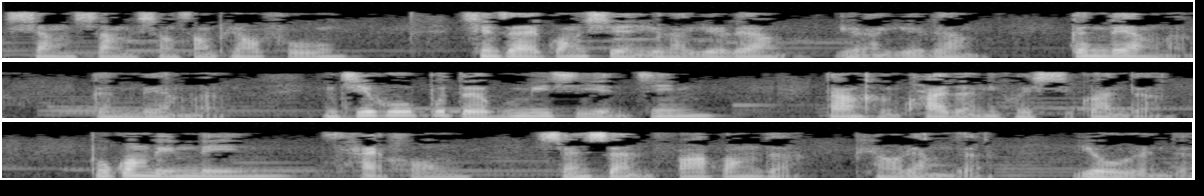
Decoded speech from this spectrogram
向上、向上漂浮。现在光线越来越亮，越来越亮，更亮了，更亮了。你几乎不得不眯起眼睛，但很快的你会习惯的。波光粼粼，彩虹，闪闪发光的，漂亮的，诱人的。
